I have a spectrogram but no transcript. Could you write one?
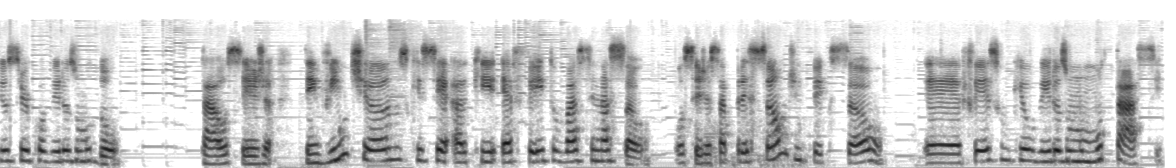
que o circovírus mudou, tá? Ou seja, tem 20 anos que, se, que é feito vacinação, ou seja, essa pressão de infecção é, fez com que o vírus mutasse,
